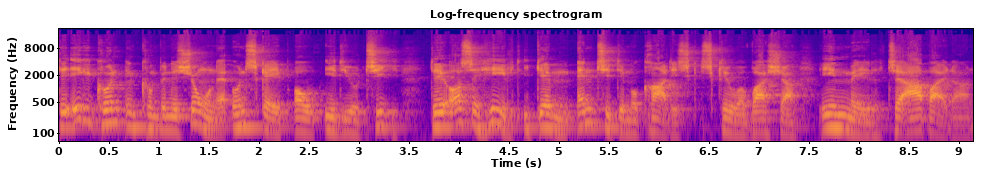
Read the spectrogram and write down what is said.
Det er ikke kun en kombination af ondskab og idioti, det er også helt igennem antidemokratisk, skriver Vasha i en mail til arbejderen.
